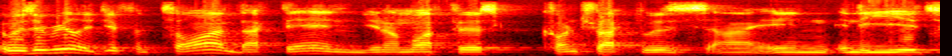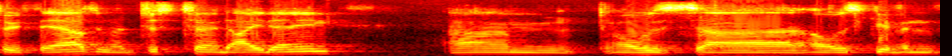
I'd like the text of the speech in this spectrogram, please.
it was a really different time back then. You know, my first contract was uh, in in the year 2000. I just turned 18. Um, I was uh, I was given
